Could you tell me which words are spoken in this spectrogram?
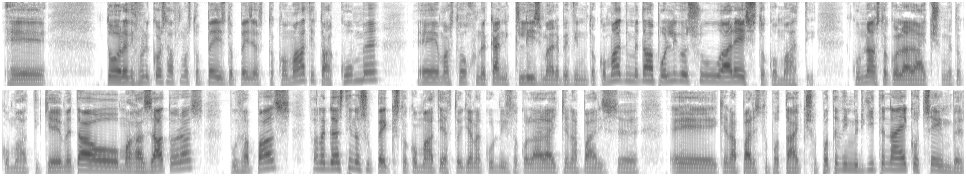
Ε, το ραδιοφωνικό σταθμό το παίζει, το παίζει αυτό το κομμάτι, το ακούμε, ε, μας το έχουν κάνει κλείσμα ρε παιδί μου το κομμάτι, μετά από λίγο σου αρέσει το κομμάτι. Κουνάς το κολαράκι σου με το κομμάτι. Και μετά ο μαγαζάτορας που θα πας θα αναγκαστεί να σου παίξει το κομμάτι αυτό για να κουνήσει το κολαράκι και να πάρεις ε, ε, και να πάρεις το ποτάκι σου. Οπότε δημιουργείται ένα echo chamber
